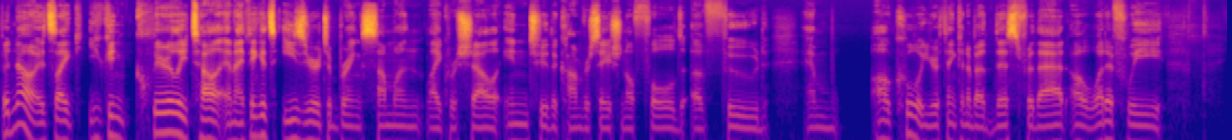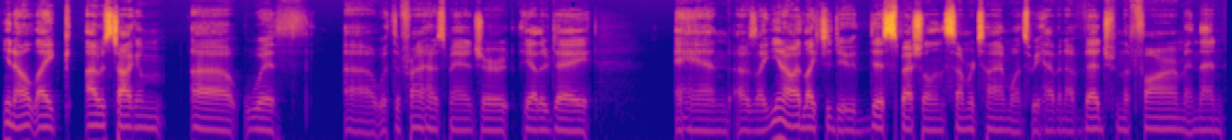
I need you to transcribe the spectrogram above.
but no, it's like you can clearly tell and I think it's easier to bring someone like Rochelle into the conversational fold of food and oh cool, you're thinking about this for that. Oh, what if we you know, like I was talking uh with uh with the front house manager the other day and I was like, you know, I'd like to do this special in the summertime once we have enough veg from the farm and then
